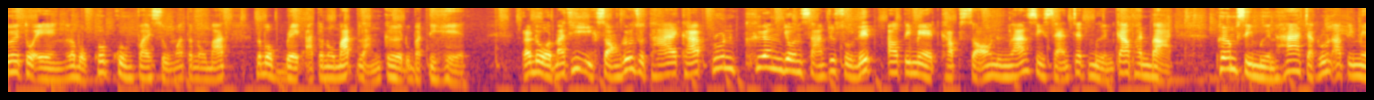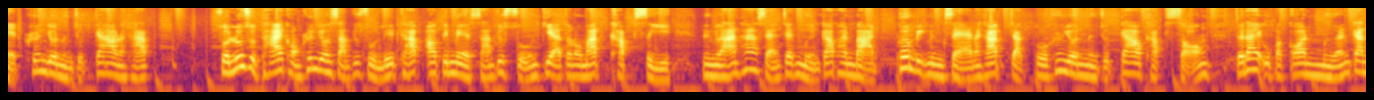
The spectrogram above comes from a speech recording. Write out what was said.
ด้วยตัวเอง ระบบควบคุมไฟสูงอัตโนมัติ ระบบเบรกอัตโนมัติหลังเกิดอุบัติเหตุ กระโดดมาที่อีก 2 รุ่นสุดท้ายครับ รุ่นเครื่องยนต์ 3.0 ลิตร Ultimate ขับ 2 1 4 7 9 0 0 0 บาท เพิ่ม 45,000 จากรุ่น Ultimate เครื่องยนต์ 1.9 นะครับ ส่วนรุ่นสุดท้ายของเครื่องยนต์ 3.0 ลิตรครับ Ultimate 3.0 เกียร์อัตโนมัติขับ 4 1 5 7 9 0 0 0บาท เพิ่มอีก 1 0 0 0 0แสนนะครับ จากตัวเครื่องยนต์ 1.9 ขับ 2 จะได้อุปกรณ์เหมือนกัน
